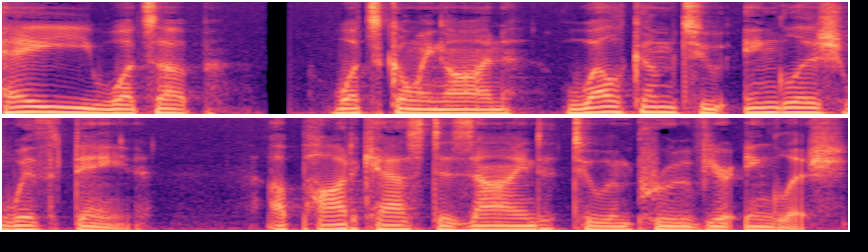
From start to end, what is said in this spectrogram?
Hey, what's up? What's going on? Welcome to English with Dane, a podcast designed to improve your English.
